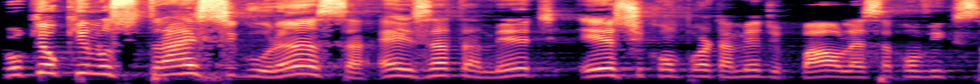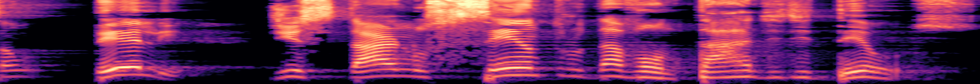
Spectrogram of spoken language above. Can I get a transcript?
Porque o que nos traz segurança é exatamente este comportamento de Paulo, essa convicção dele de estar no centro da vontade de Deus.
